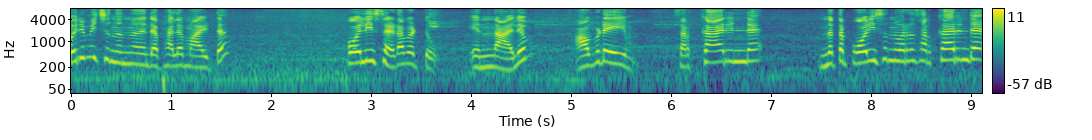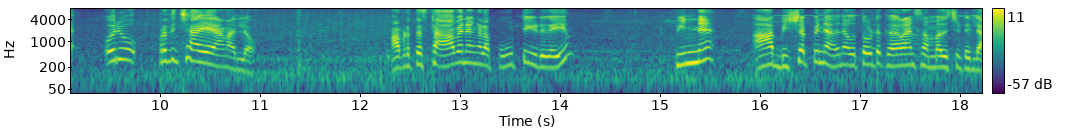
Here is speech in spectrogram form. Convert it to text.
ഒരുമിച്ച് നിന്നതിന്റെ ഫലമായിട്ട് പോലീസ് ഇടപെട്ടു. എന്നാലും അവിടെയും സർക്കാരിന്റെ ഇന്നത്തെ പോലീസ് എന്ന് പറയുന്നത് സർക്കാരിന്റെ ഒരു പ്രതിച്ഛായയാണല്ലോ. അവിടുത്തെ സ്ഥാപനങ്ങളെ പൂട്ടിയിടുകയും പിന്നെ ആ ബിഷപ്പിനെ അതിനകത്തോട്ട് കയറാൻ സമ്മതിച്ചിട്ടില്ല.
